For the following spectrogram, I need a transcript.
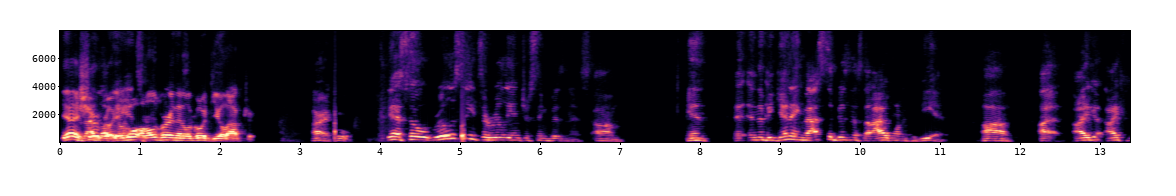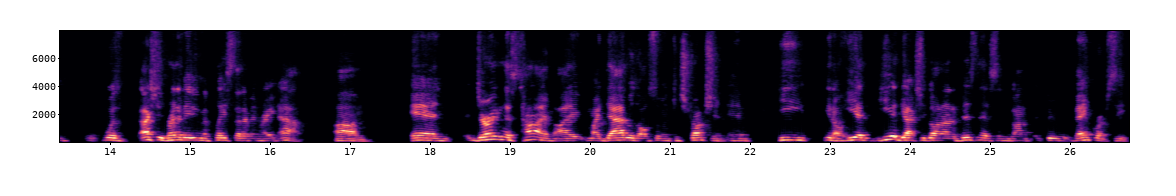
yeah sure bro you'll go oliver and then we'll go Adil after all right cool yeah, so real estate's a really interesting business. Um, and in the beginning, that's the business that I wanted to be in. Uh, I, I, I was actually renovating the place that I'm in right now. Um, and during this time, I my dad was also in construction, and he, you know, he had he had actually gone out of business and gone through bankruptcy,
